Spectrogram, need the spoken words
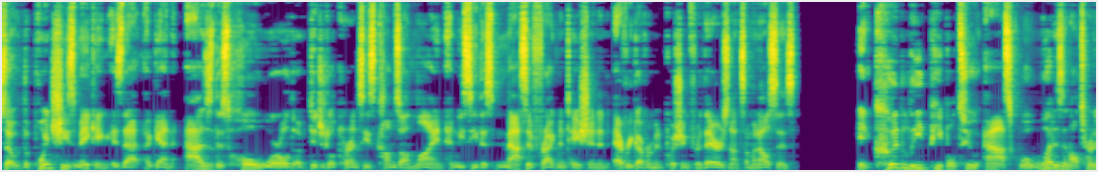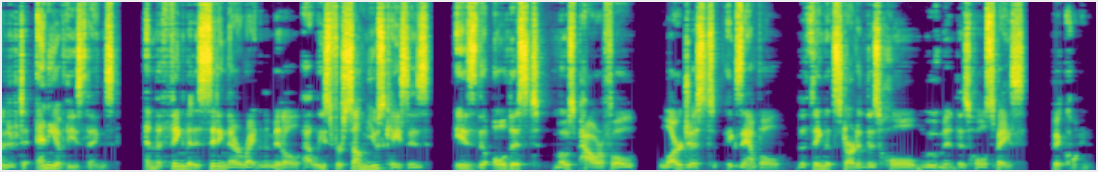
So the point she's making is that, again, as this whole world of digital currencies comes online and we see this massive fragmentation and every government pushing for theirs, not someone else's, it could lead people to ask, well, what is an alternative to any of these things? And the thing that is sitting there right in the middle, at least for some use cases, is the oldest, most powerful, largest example, the thing that started this whole movement, this whole space Bitcoin.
